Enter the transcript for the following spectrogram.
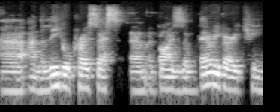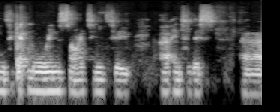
and the legal process. Um, advisors are very, very keen to get more insight into, into this uh,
